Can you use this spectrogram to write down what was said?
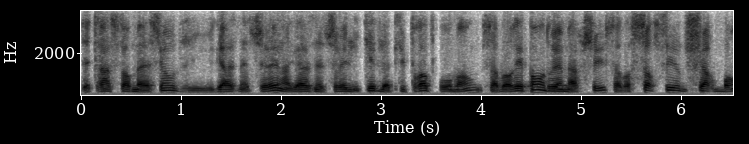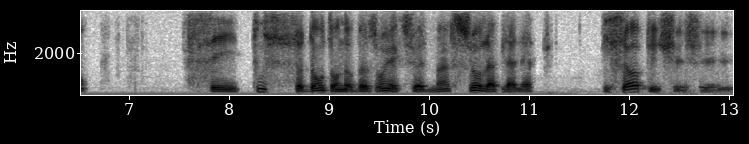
de transformation du gaz naturel en gaz naturel liquide la plus propre au monde. Ça va répondre à un marché, ça va sortir du charbon. C'est tout ce dont on a besoin actuellement sur la planète. Puis ça, puis je,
